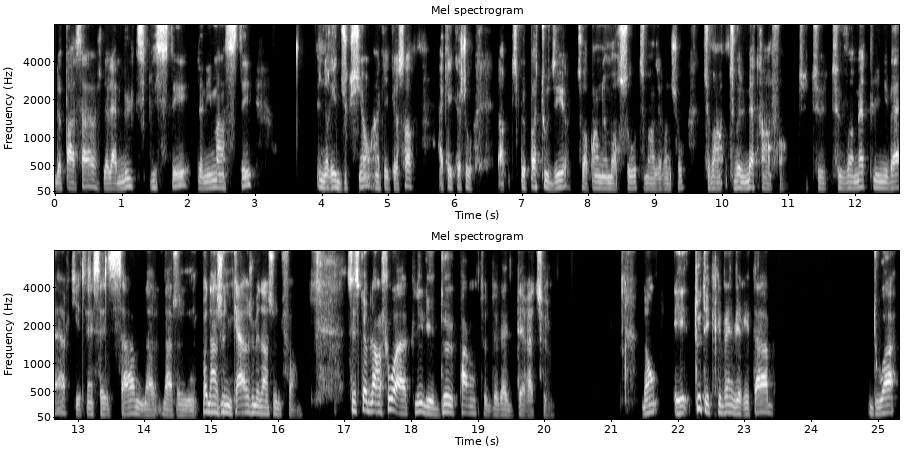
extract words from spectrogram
de passage de la multiplicité, de l'immensité, une réduction en quelque sorte à quelque chose. Alors, tu peux pas tout dire. Tu vas prendre un morceau, tu vas en dire une chose. Tu vas, tu vas le mettre en fond. Tu, tu, tu vas mettre l'univers qui est insaisissable dans, une, pas dans une cage, mais dans une forme. C'est ce que Blanchot a appelé les deux pentes de la littérature. Donc, et tout écrivain véritable doit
